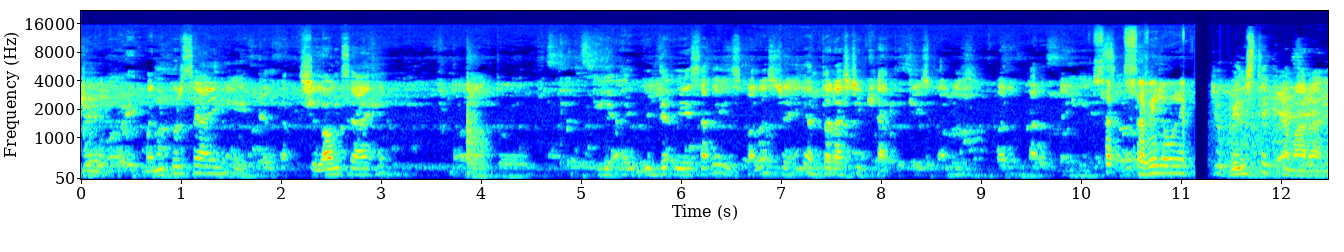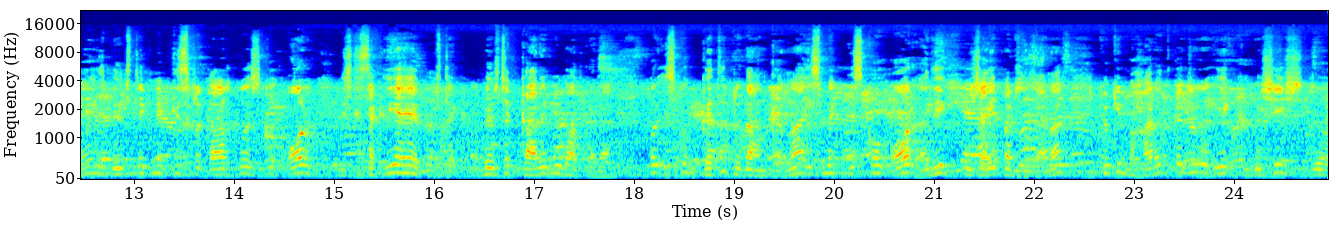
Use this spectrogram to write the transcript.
जो एक मणिपुर से आए हैं, एक शिलोंग से आए हैं। तो ये ये सारे स्कॉलर्स जो हैं, अंतर्राष्ट्रीय ख्याति के स्कॉलर्स पर भारत में ही सभी लोगों ने जो बिम्स्टेक हमारा है, इस बिम्स्टेक में किस प्रकार को इसको और इसकी सक्रिय है बिम्स्टेक बिम्स्टेक कार्य भी बहुत कर रहा है। और इसको गति प्रदान करना, इसमें इसको और अधिक ऊंचाई पर ले जाना, क्योंकि भारत का जो एक विशेष जो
